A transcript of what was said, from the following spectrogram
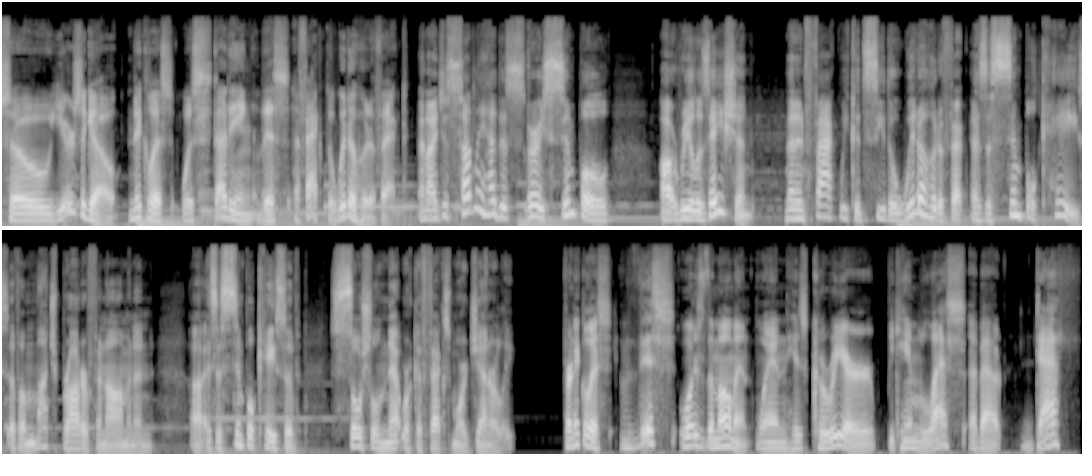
So, years ago, Nicholas was studying this effect, the widowhood effect. And I just suddenly had this very simple uh, realization that, in fact, we could see the widowhood effect as a simple case of a much broader phenomenon, uh, as a simple case of social network effects more generally. For Nicholas, this was the moment when his career became less about death,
